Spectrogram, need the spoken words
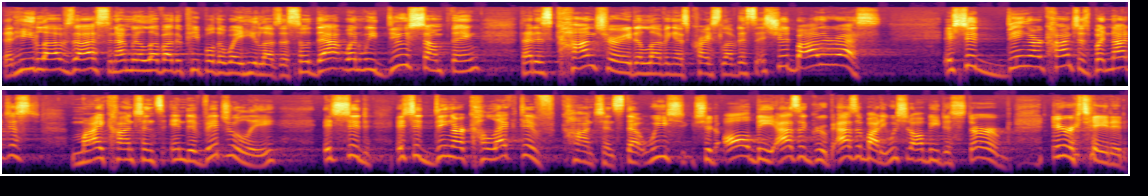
that He loves us and I'm going to love other people the way He loves us. So that when we do something that is contrary to loving as Christ loved us, it should bother us. It should ding our conscience, but not just my conscience individually. it should, it should ding our collective conscience that we sh- should all be, as a group, as a body, we should all be disturbed, irritated,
